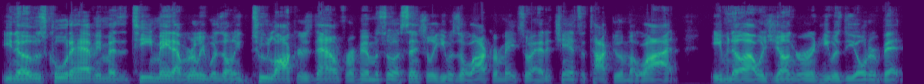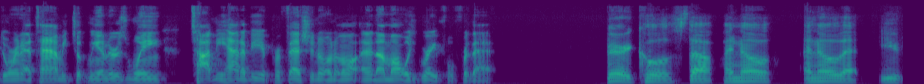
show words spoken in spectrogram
you know, it was cool to have him as a teammate. I really was only two lockers down from him. So essentially he was a locker mate. So I had a chance to talk to him a lot, even though I was younger and he was the older vet during that time. He took me under his wing, taught me how to be a professional. And I'm, and I'm always grateful for that. Very cool stuff. I know, I know that you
